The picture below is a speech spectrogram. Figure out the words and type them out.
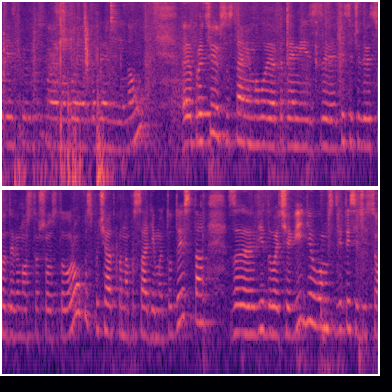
Одеської обласної малої академії наук. Е, Працюю в системі малої академії з 1996 року. Спочатку на посаді методиста, завідувача відділом з 2007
